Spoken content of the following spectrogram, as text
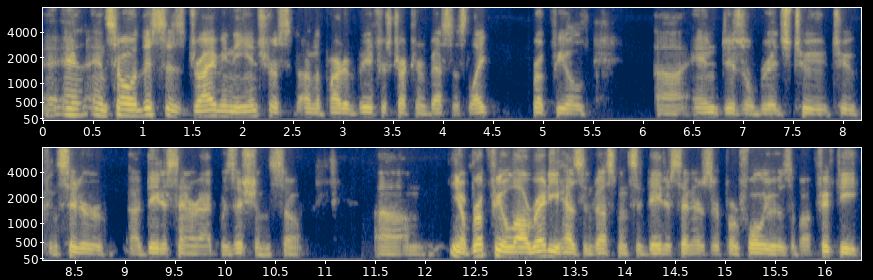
and and so this is driving the interest on the part of infrastructure investors like Brookfield uh, and Digital Bridge to to consider uh, data center acquisitions. So um, you know, Brookfield already has investments in data centers. Their portfolio is about 50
